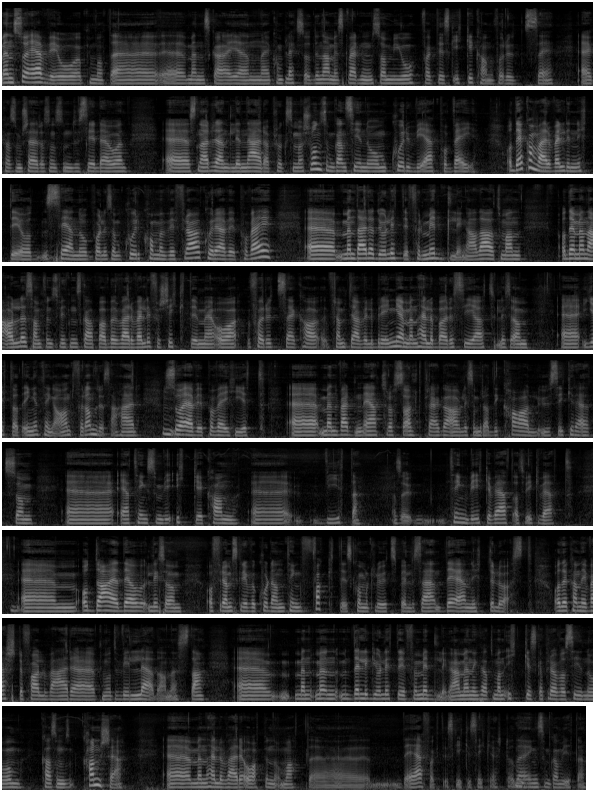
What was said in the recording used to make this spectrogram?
Men så er vi jo på en måte eh, mennesker i en kompleks og dynamisk verden som jo faktisk ikke kan forutse eh, hva som skjer. Og sånn som du sier, det er jo en, eh, snarere en lineær approksimasjon som kan si noe om hvor vi er på vei. Og det kan være veldig nyttig å se noe på liksom, hvor kommer vi fra, hvor er vi på vei. Eh, men der er det jo litt i formidlinga. da, at man og det mener jeg alle samfunnsvitenskaper bør være veldig forsiktige med å forutse hva fremtida vil bringe, men heller bare si at liksom, eh, gitt at ingenting annet forandrer seg her, så er vi på vei hit. Eh, men verden er tross alt prega av liksom, radikal usikkerhet, som eh, er ting som vi ikke kan eh, vite. Altså ting vi ikke vet at vi ikke vet. Um, og da er det å, liksom, å fremskrive hvordan ting faktisk kommer til å utspille seg, det er nytteløst. Og det kan i verste fall være på en måte villedende. Men, men, men det ligger jo litt i formidlinga. Jeg mener ikke at man ikke skal prøve å si noe om hva som kan skje. Uh, men heller være åpen om at eh, det er faktisk ikke sikkert, og det er ingen som kan vite.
